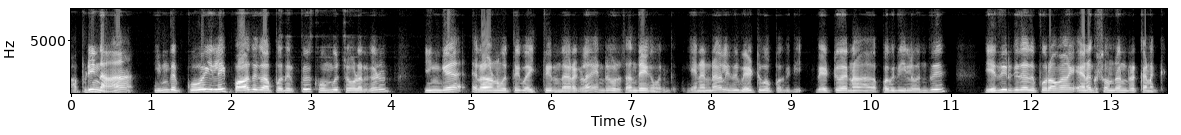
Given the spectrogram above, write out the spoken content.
அப்படின்னா இந்த கோயிலை பாதுகாப்பதற்கு கொங்கு சோழர்கள் இங்கே இராணுவத்தை வைத்திருந்தார்களா என்ற ஒரு சந்தேகம் வருது. ஏனென்றால் இது வேட்டுவ பகுதி. வேட்டுவ நா- பகுதியில் வந்து எது இருக்குது அது பூராம எனக்கு சொந்தன்ற கணக்கு.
